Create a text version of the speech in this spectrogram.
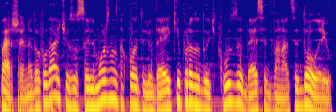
Перше, не докладаючи зусиль, можна знаходити людей, які продадуть куз за 10-12 доларів,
